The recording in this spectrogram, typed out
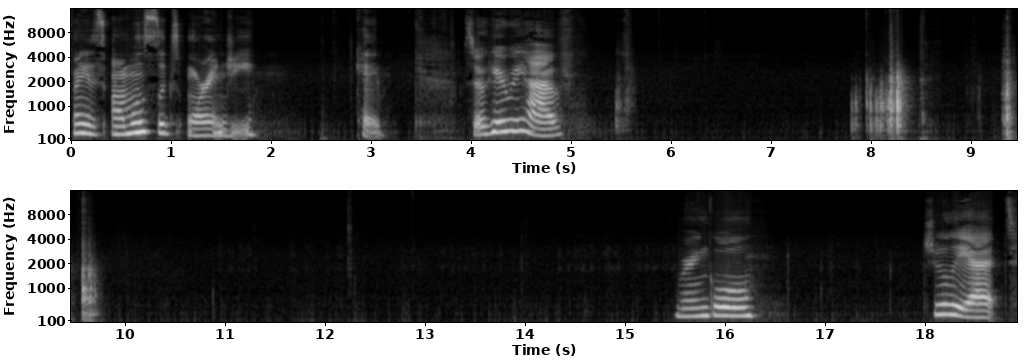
Funny, this almost looks orangey. Okay, so here we have Wearingeul Juliet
